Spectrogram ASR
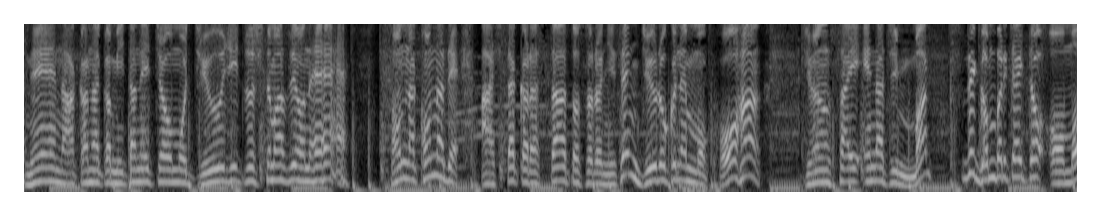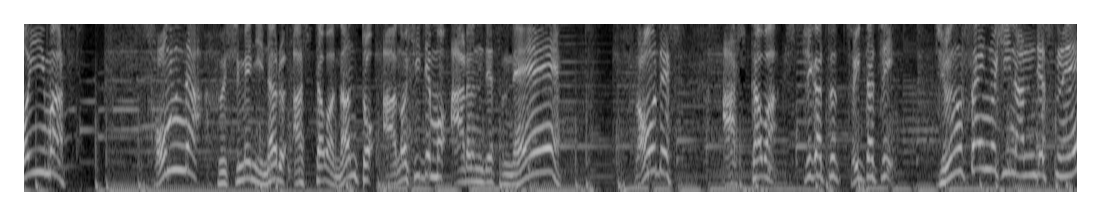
ね。え、なかなか三種町も充実してますよね。そんなこんなで明日からスタートする2016年も後半、純菜エナジーマックスで頑張りたいと思います。そんな節目になる明日はなんとあの日でもあるんですね。そうです。明日は7月1日、純菜の日なんですね。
